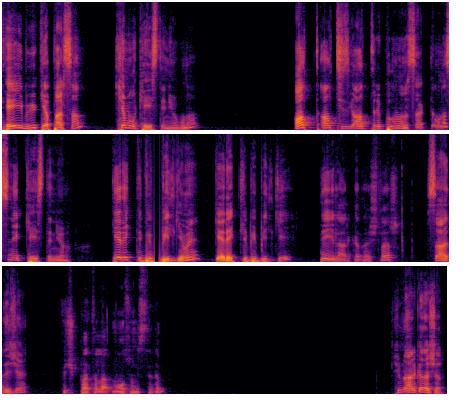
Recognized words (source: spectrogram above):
T'yi büyük yaparsan camel case deniyor buna. Alt, alt çizgi alt tire kullanırsak da ona snake case deniyor. Gerekli bir bilgi mi? Gerekli bir bilgi değil arkadaşlar. Sadece küçük bir hatırlatma olsun istedim. Şimdi arkadaşlar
